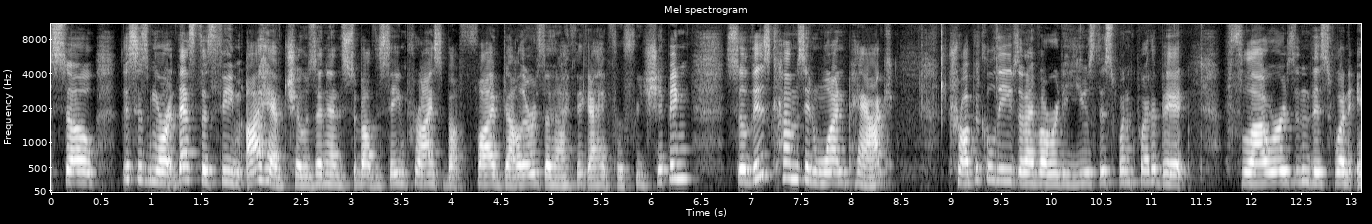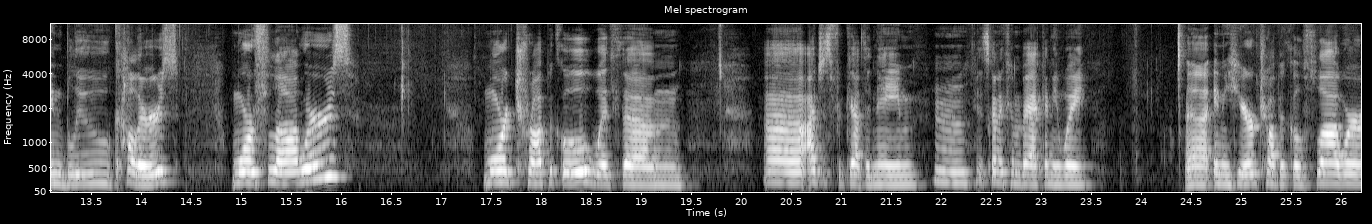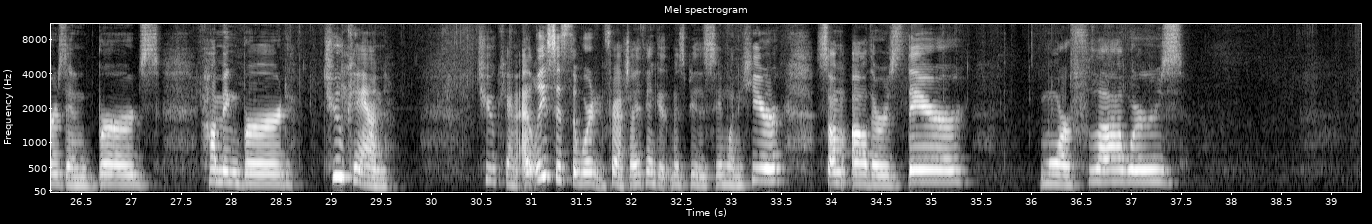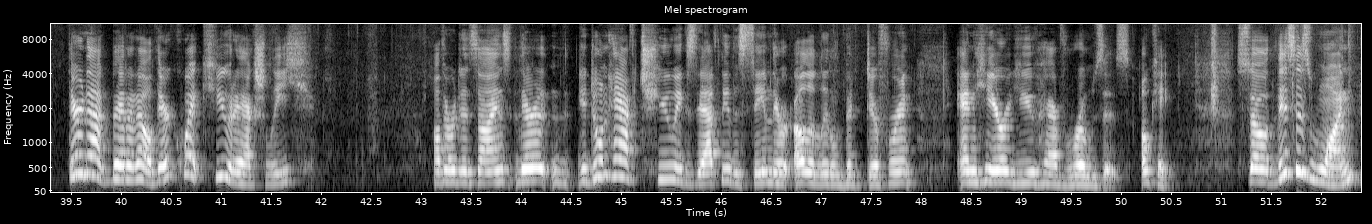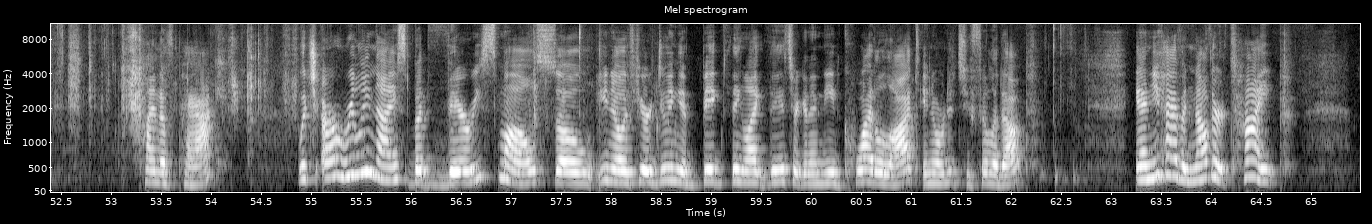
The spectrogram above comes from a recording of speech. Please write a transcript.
So this is more, that's the theme I have chosen and it's about the same price, about $5 and I think I had for free shipping. So this comes in one pack. Tropical leaves, and I've already used this one quite a bit. Flowers in this one in blue colors more flowers, more tropical with, um, uh, I just forgot the name. Hmm, it's going to come back anyway. Uh, in here, tropical flowers and birds, hummingbird, toucan. Toucan. At least it's the word in French. I think it must be the same one here. Some others there. More flowers. They're not bad at all. They're quite cute, actually other designs. There, you don't have two exactly the same. They're all a little bit different. And here you have roses. Okay, so this is one kind of pack, which are really nice, but very small. So, you know, if you're doing a big thing like this, you're going to need quite a lot in order to fill it up. And you have another type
